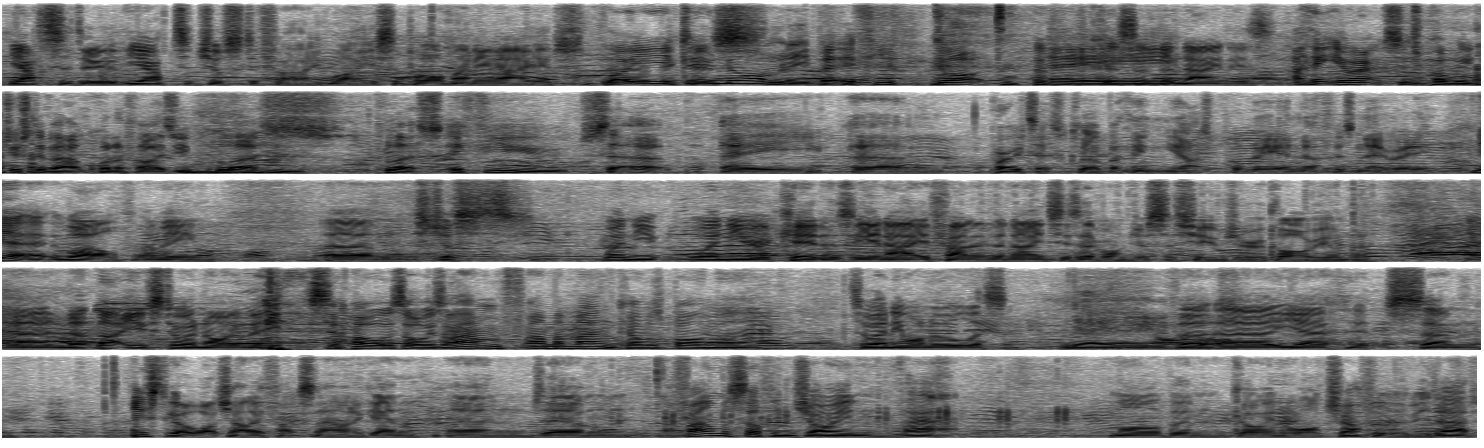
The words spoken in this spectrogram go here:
You have to do. You have to justify why you support Man United. Well, you do normally, but if you've got a because of the nineties, I think your accent probably just about qualifies you. Plus, plus, if you set up a um, protest club, I think that's probably enough, isn't it? Really? Yeah. Well, I mean, um, it's just when you when you're a kid as a United fan in the nineties, everyone just assumes you're a glory hunter, and that, that used to annoy me. So I was always, I'm I'm a man. I was born there. To anyone who will listen. Yeah, yeah, yeah. But uh, yeah, it's. Um, I used to go watch Halifax now and again, and um, I found myself enjoying that more than going to Old Trafford with my dad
